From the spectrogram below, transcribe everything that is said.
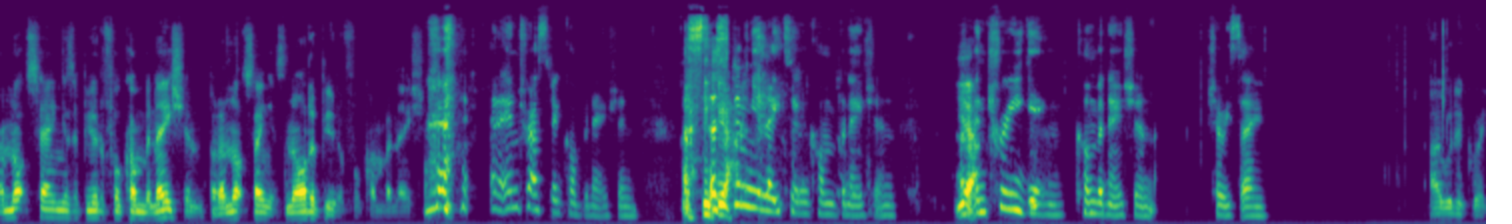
I'm not saying is a beautiful combination, but I'm not saying it's not a beautiful combination. An interesting combination, a, a Yeah. stimulating combination, an Yeah, intriguing combination, shall we say? I would agree.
